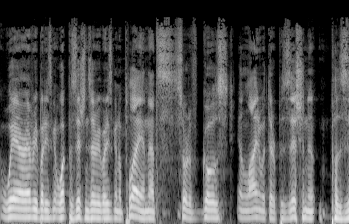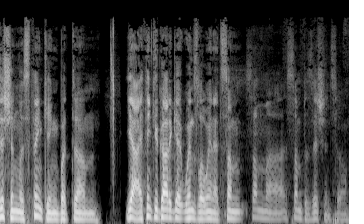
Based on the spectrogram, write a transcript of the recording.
where everybody's going, what positions everybody's going to play. And that's sort of goes in line with their position, positionless thinking. But, um, yeah, I think you got to get Winslow in at some some uh, some position. So,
